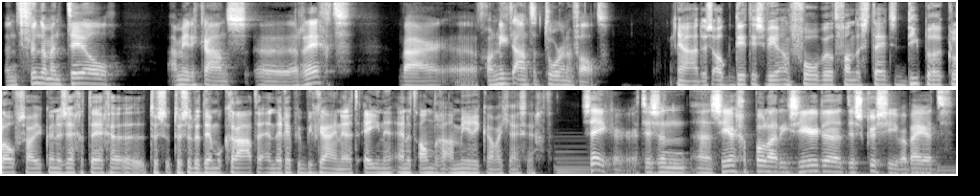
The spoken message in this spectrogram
een fundamenteel Amerikaans recht waar uh, gewoon niet aan te tornen valt. Ja, dus ook dit is weer een voorbeeld van de steeds diepere kloof, zou je kunnen zeggen, tegen, uh, tussen, tussen de Democraten en de Republikeinen. Het ene en het andere Amerika, wat jij zegt. Zeker. Het is een uh, zeer gepolariseerde discussie, waarbij het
